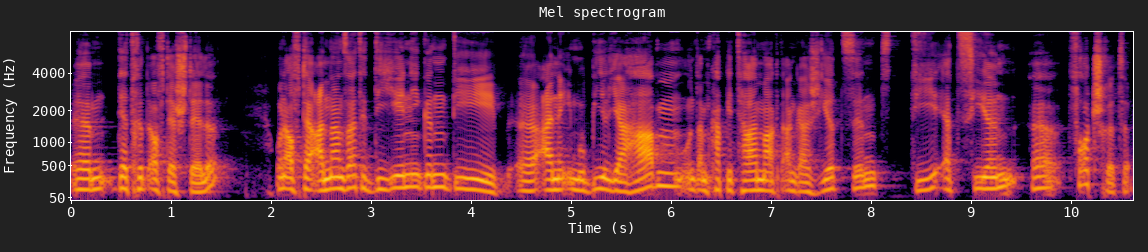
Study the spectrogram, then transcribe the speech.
ähm, der tritt auf der Stelle. Und auf der anderen Seite diejenigen, die äh, eine Immobilie haben und am Kapitalmarkt engagiert sind, die erzielen äh, Fortschritte.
